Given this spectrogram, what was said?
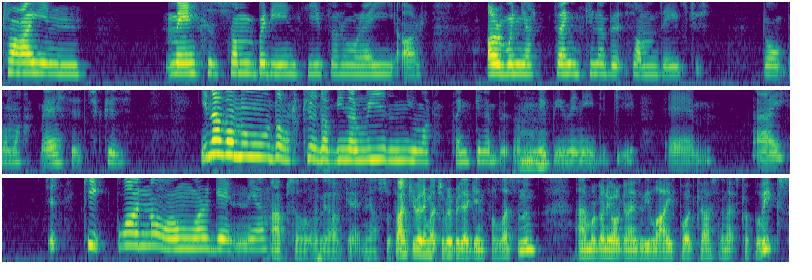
try and message somebody and see if they're alright, or, or when you're thinking about somebody, just drop them a message because you never know. There could have been a reason you were thinking about them. Mhm. Maybe they needed you. Um, aye just keep plodding along. We're getting there. Absolutely, we are getting there. So, thank you very much, everybody, again for listening. and we're going to organise a wee live podcast in the next couple of weeks.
